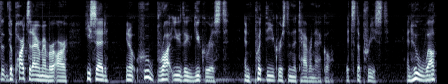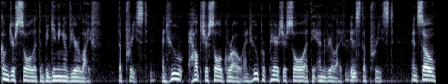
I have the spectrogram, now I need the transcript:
the the parts that I remember are he said, you know, who brought you the Eucharist and put the Eucharist in the tabernacle? It's the priest. And who welcomed your soul at the beginning of your life? The priest. And who helps your soul grow? And who prepares your soul at the end of your life? It's the priest. And so,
